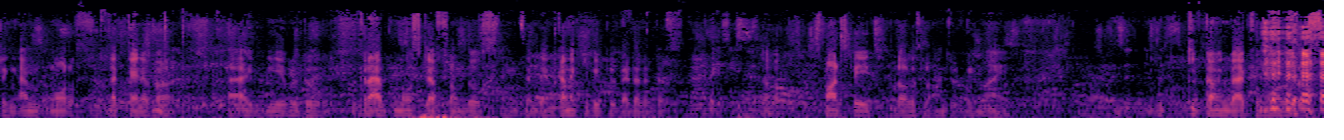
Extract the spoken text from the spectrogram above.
thing, I'm more of that kind of a. I'd be able to grab more stuff from those things and then connect to people better at those places. So, smart stage, bloggers launch would be my. keep coming back for more.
